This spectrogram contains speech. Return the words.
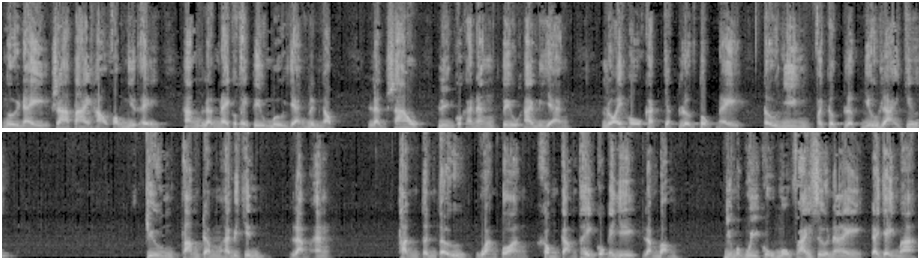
Người này ra tay hào phóng như thế, hắn lần này có thể tiêu 10 dạng linh ngọc, lần sau liền có khả năng tiêu 20 dạng. Loại hộ khách chất lượng tốt này tự nhiên phải cực lực giữ lại chứ. Chương 829 Làm ăn Thanh tịnh tử hoàn toàn không cảm thấy có cái gì lẩm bẩm. Nhưng mà quy củ môn phái xưa nay đã vậy mà.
